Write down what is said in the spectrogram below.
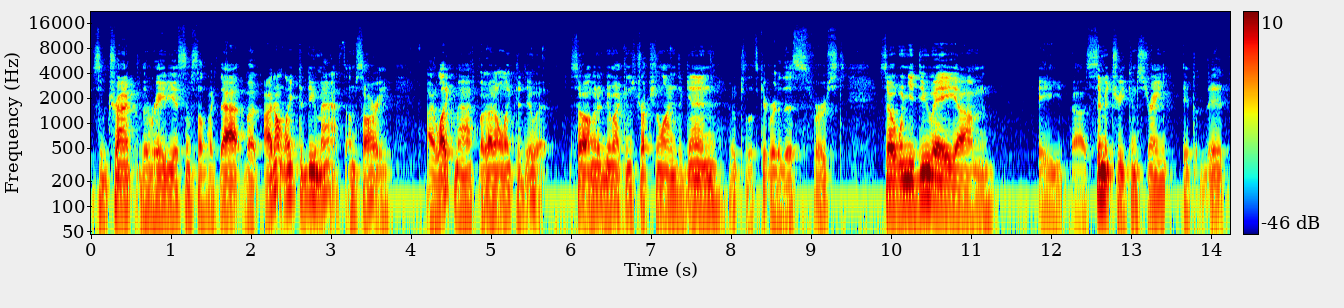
subtract the radius and stuff like that, but I don't like to do math. I'm sorry. I like math, but I don't like to do it. So I'm going to do my construction lines again. Oops, let's get rid of this first. So when you do a, um, a uh, symmetry constraint, it, it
